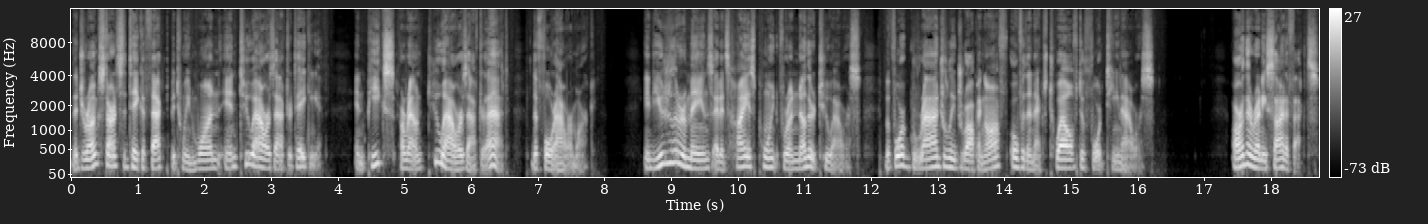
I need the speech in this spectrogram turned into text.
The drug starts to take effect between 1 and 2 hours after taking it, and peaks around 2 hours after that the four hour mark. It usually remains at its highest point for another two hours, before gradually dropping off over the next 12 to 14 hours. Are there any side effects?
